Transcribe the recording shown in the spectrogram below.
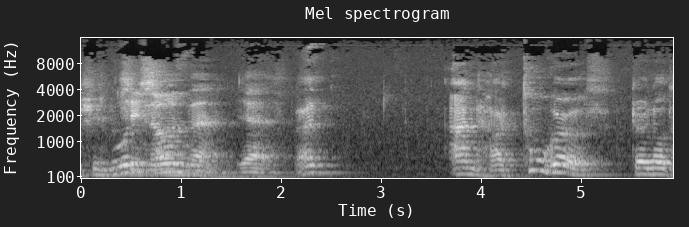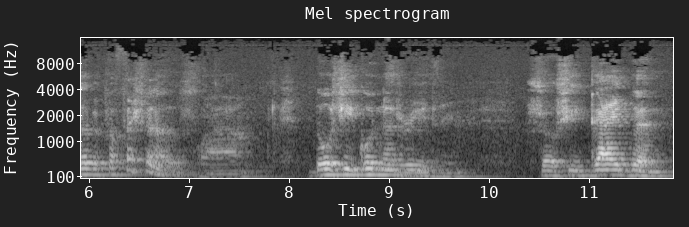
She knows She knows then. Yes. right? And her two girls turned out to be professionals, Wow. though she could not read. So she guide them,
